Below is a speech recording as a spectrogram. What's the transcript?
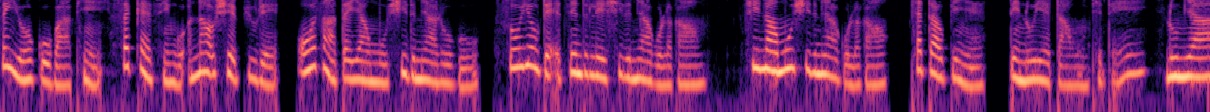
စိတ်ရောကိုယ်ပါဖြင့်စက္ကန့်ချင်းကိုအနောက်ရှေ့ပြုတဲ့ဩဇာတက်ရောက်မှုရှိသမျှတို့ကိုစိုးရုပ်တဲ့အကျင့်တလေရှိသမျှကို၎င်းချီနှောင်မှုရှိသမျှကို၎င်းဖြတ်တောက်ပြင့်ရင် တင်တို့ရဲ့တာဝန်ဖြစ်တယ်။လူများ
